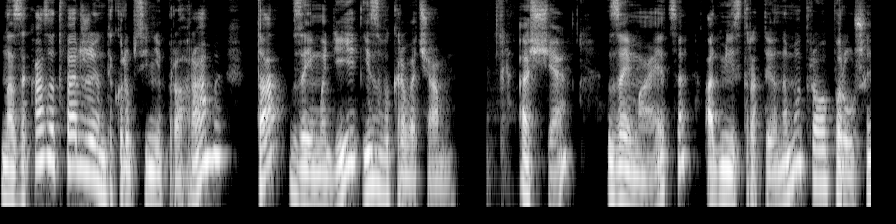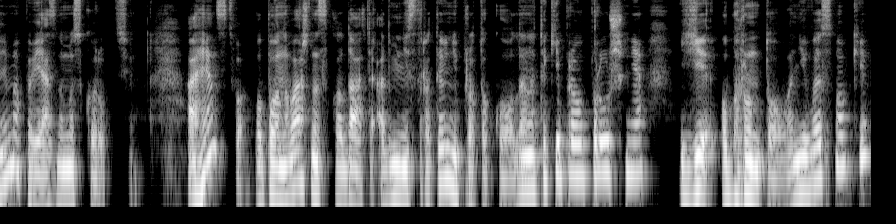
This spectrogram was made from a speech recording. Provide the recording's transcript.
НАЗК затверджує антикорупційні програми та взаємодіє із викривачами. А ще займається адміністративними правопорушеннями, пов'язаними з корупцією. Агентство уповноважене складати адміністративні протоколи на такі правопорушення, є обґрунтовані висновки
